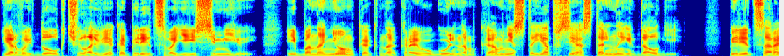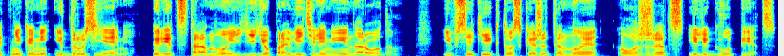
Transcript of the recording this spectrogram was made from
Первый долг человека перед своей семьей, ибо на нем, как на краеугольном камне, стоят все остальные долги. Перед соратниками и друзьями, перед страной, ее правителями и народом. И всякий, кто скажет иное, лжец или глупец.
